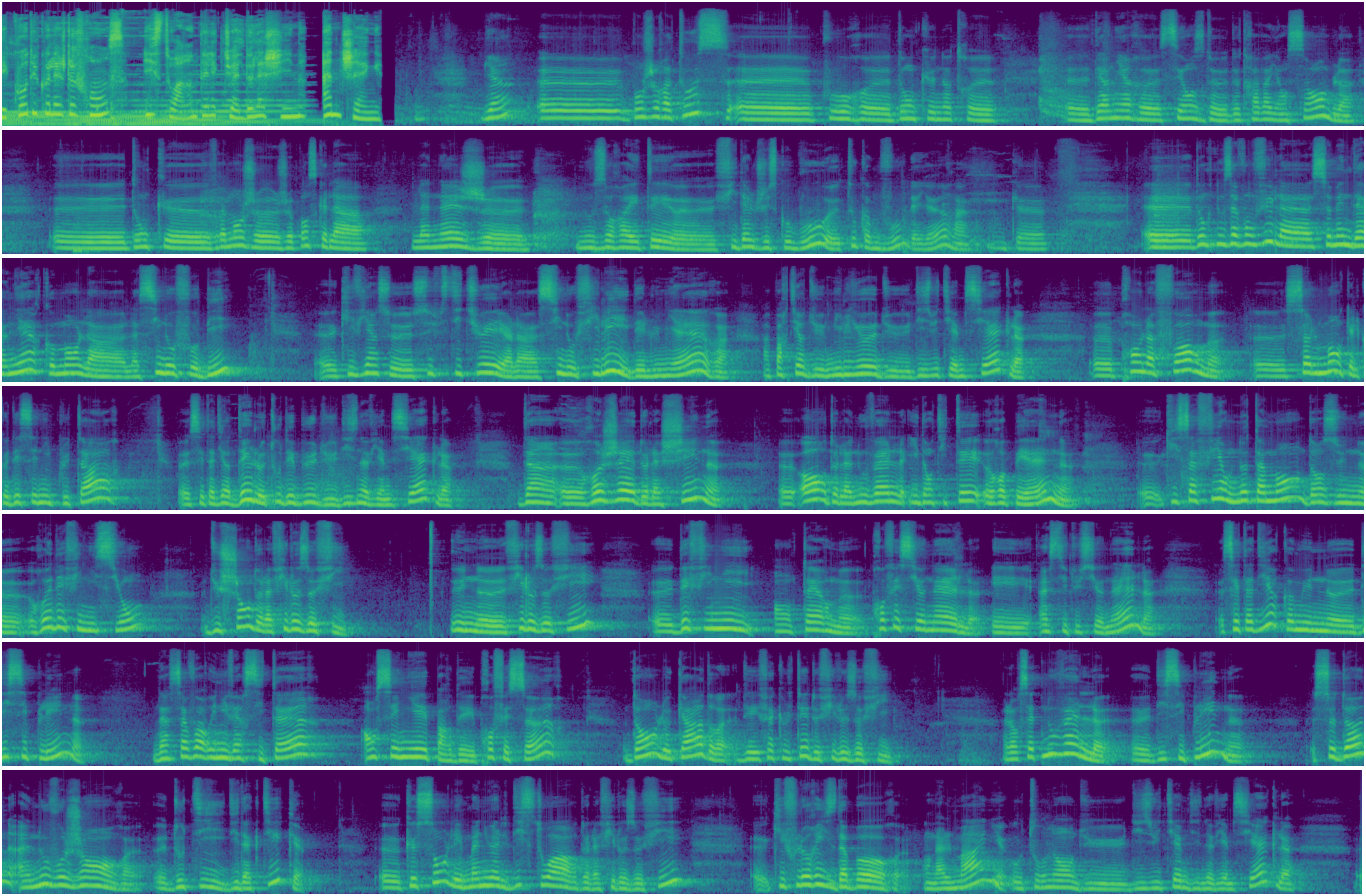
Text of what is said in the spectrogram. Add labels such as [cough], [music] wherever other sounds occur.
Les cours du Collège de France, Histoire intellectuelle de la Chine, Anne Cheng. Bien, euh, bonjour à tous euh, pour euh, donc notre dernière séance de, travail ensemble. donc vraiment, je, pense que la, neige nous aura été fidèle jusqu'au bout, tout comme vous d'ailleurs. Donc, donc, nous avons vu la semaine dernière comment la, la sinophobie, qui vient se substituer à la sinophilie des Lumières, à partir du milieu du XVIIIe siècle, euh, prend la forme euh, seulement quelques décennies plus tard, euh, c'est-à-dire dès le tout début du XIXe siècle, d'un rejet de la Chine hors de la nouvelle identité européenne, qui s'affirme notamment dans une redéfinition du champ de la philosophie. Une philosophie euh, définie en termes professionnels et institutionnels, c'est-à-dire comme une discipline d'un savoir universitaire enseigné par des professeurs dans le cadre des facultés de philosophie. Alors cette nouvelle euh, discipline se donne un nouveau genre euh, d'outils didactiques que sont les manuels d'histoire de la philosophie euh, qui fleurissent d'abord en Allemagne au tournant du XVIIIe-XIXe siècle,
